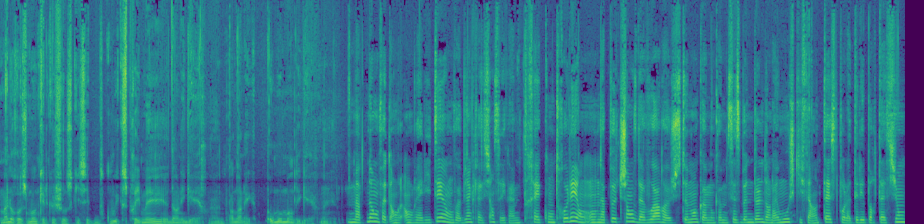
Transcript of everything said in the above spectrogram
malheureusement quelque chose qui s'est beaucoup exprimé dans les guerres, hein, pendant les, au moment des guerres. Maintenant, en fait, en, réalité, on voit bien que la science, est quand même très contrôlée. On, a peu de chance d'avoir, euh, justement, comme, comme Seth Bundle dans La Mouche, qui fait un test pour la téléportation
